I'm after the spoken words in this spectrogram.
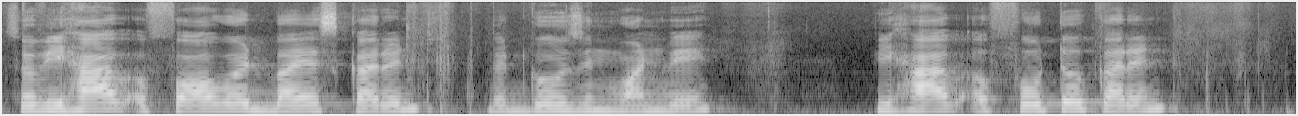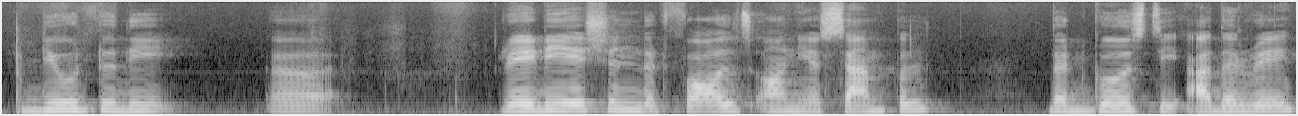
So, we have a forward bias current that goes in one way, we have a photo current due to the uh, radiation that falls on your sample that goes the other way.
